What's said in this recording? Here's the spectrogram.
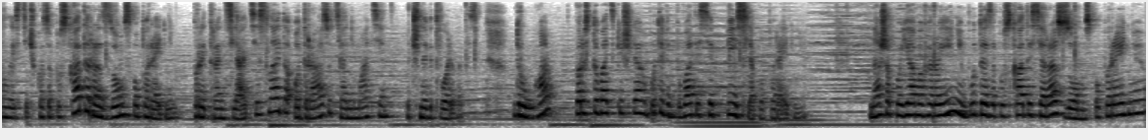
листячко запускати разом з попереднім. При трансляції слайда одразу ця анімація почне відтворюватися. Друга користувацький шлях буде відбуватися після попередньої. Наша поява героїні буде запускатися разом з попередньою.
